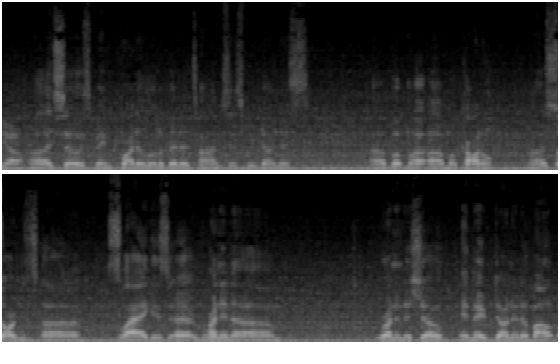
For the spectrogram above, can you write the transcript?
yeah. uh, so it's been quite a little bit of time since we've done this. Uh, but my, uh, McConnell, uh, Sergeant uh, Slag is uh, running a um, running the show, and they've done it about.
